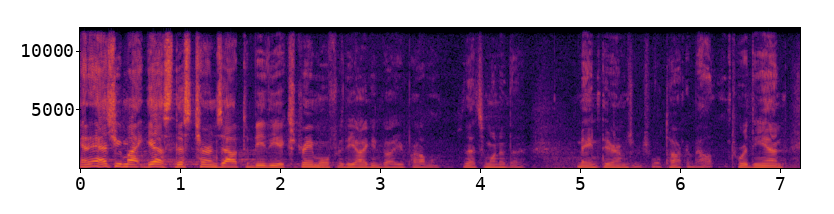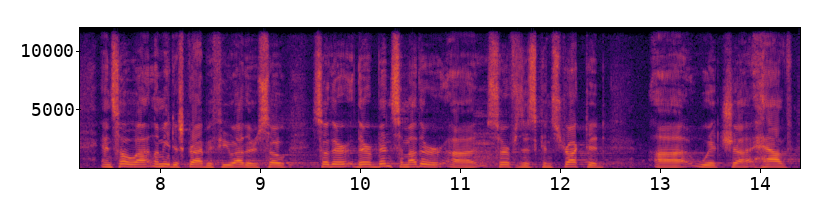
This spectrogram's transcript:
And as you might guess, this turns out to be the extremal for the eigenvalue problem. So that's one of the main theorems, which we'll talk about toward the end. And so uh, let me describe a few others. So, so there, there have been some other uh, surfaces constructed uh, which uh, have,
